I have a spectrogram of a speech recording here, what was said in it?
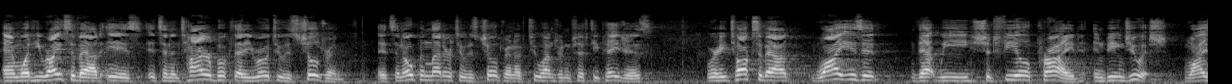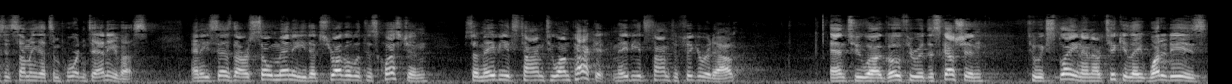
And what he writes about is it's an entire book that he wrote to his children. It's an open letter to his children of 250 pages where he talks about why is it that we should feel pride in being Jewish? Why is it something that's important to any of us? And he says there are so many that struggle with this question, so maybe it's time to unpack it. Maybe it's time to figure it out and to uh, go through a discussion to explain and articulate what it is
